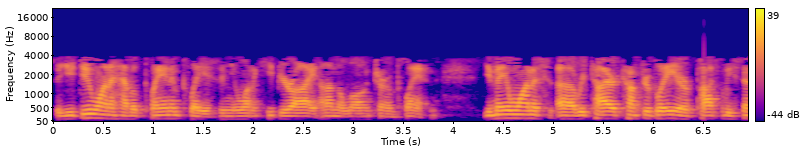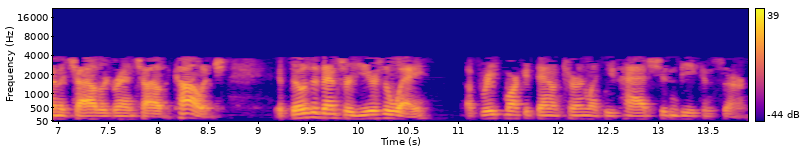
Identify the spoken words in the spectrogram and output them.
So you do want to have a plan in place and you want to keep your eye on the long-term plan. You may want to uh, retire comfortably or possibly send a child or grandchild to college. If those events are years away, a brief market downturn like we've had shouldn't be a concern.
